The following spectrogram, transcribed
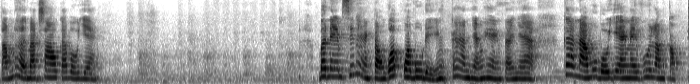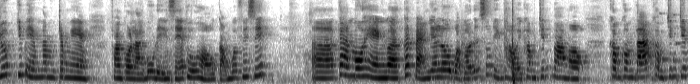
Tổng thể mặt sau cả bộ dàn bên em ship hàng toàn quốc qua bưu điện các anh nhận hàng tại nhà. Các anh nào mua bộ dàn này vui lòng cọc trước giúp em 500 ngàn phần còn lại bưu điện sẽ thu hộ cộng với phí ship à, các anh mua hàng và kết bạn Zalo hoặc gọi đến số điện thoại 0931 008 099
